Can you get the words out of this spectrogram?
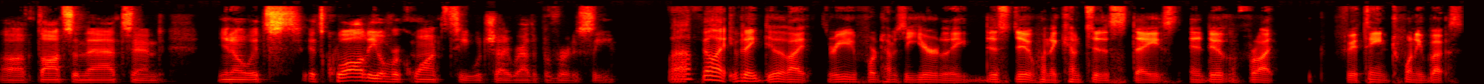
uh, thoughts on that, and you know, it's it's quality over quantity, which I rather prefer to see. Well, I feel like if they do it like three or four times a year, they just do it when they come to the States and do it for like 15, 20 bucks.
